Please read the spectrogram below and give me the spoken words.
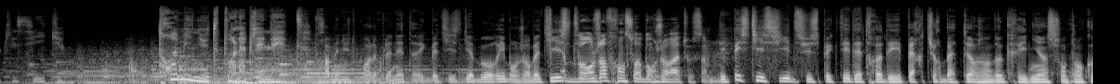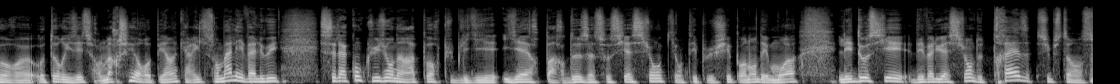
Classique. 3 minutes pour la planète. 3 minutes pour la planète avec Baptiste Gabory. Bonjour Baptiste. Bonjour François, bonjour à tous. Des pesticides suspectés d'être des perturbateurs endocriniens sont encore euh, autorisés sur le marché européen car ils sont mal évalués. C'est la conclusion d'un rapport publié hier par deux associations qui ont épluché pendant des mois les dossiers d'évaluation de 13 substances.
